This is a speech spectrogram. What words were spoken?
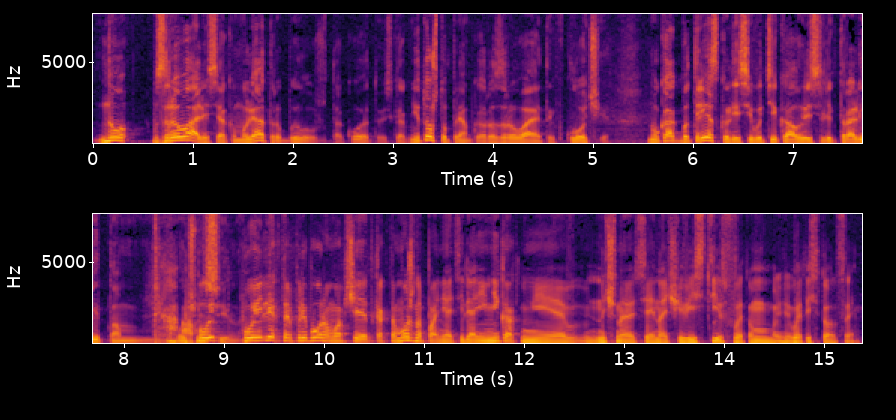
Ну, Взрывались аккумуляторы, было уже такое. То есть как не то, что прям разрывает их в клочья. Ну, как бы трескались и вытекал весь электролит там а очень по, сильно. по электроприборам вообще это как-то можно понять? Или они никак не начинают себя иначе вести в, этом, в этой ситуации?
